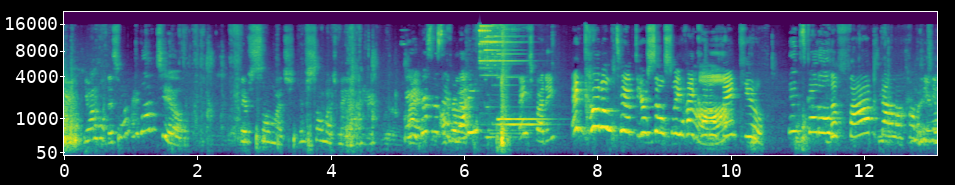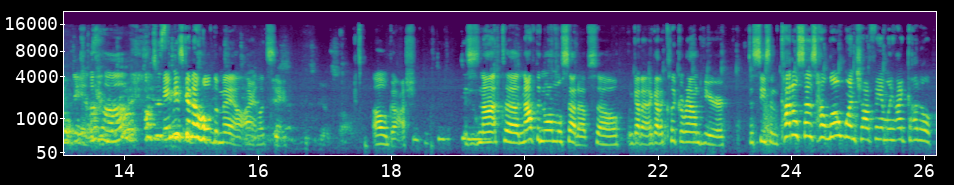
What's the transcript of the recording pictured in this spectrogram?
Here, you want to hold this one? I'd love to. There's so much. There's so much mail in here. Merry Alright, Christmas, I'll everybody. Thanks, buddy. And Cuddle tipped. You're so sweet. Hi, Cuddle. Thank you. Thanks, Cuddle. The five dollar holiday. Uh-huh. Amy's gonna hold the mail. All right, let's see. Oh gosh, this is not uh, not the normal setup. So we gotta I gotta click around here to see some. Cuddle says hello, One Shot Family. Hi, Cuddle.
